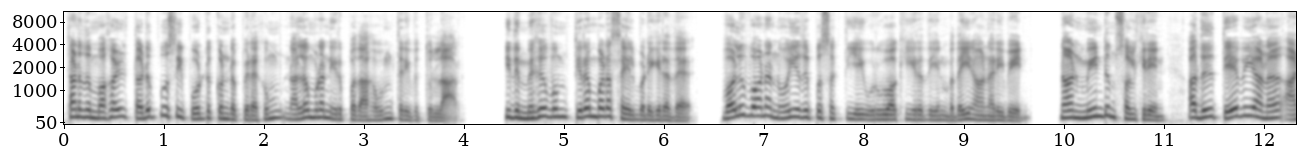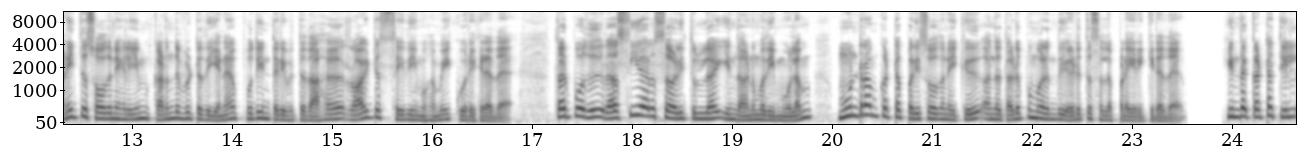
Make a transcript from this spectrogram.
தனது மகள் தடுப்பூசி போட்டுக்கொண்ட பிறகும் நலமுடன் இருப்பதாகவும் தெரிவித்துள்ளார். இது மிகவும் திறம்பட செயல்படுகிறது. வலுவான நோய் எதிர்ப்பு சக்தியை உருவாக்குகிறது என்பதை நான் அறிவேன். நான் மீண்டும் சொல்கிறேன். அது தேவையான அனைத்து சோதனைகளையும் கடந்துவிட்டது என புதின் தெரிவித்ததாக ராய்டர்ஸ் செய்தி முகமை கூறுகிறது. தற்போது ரஷ்ய அரசு அளித்துள்ள இந்த அனுமதி மூலம் மூன்றாம் கட்ட பரிசோதனைக்கு அந்த தடுப்பு மருந்து எடுத்து செல்லப்பட இருக்கிறது. இந்த கட்டத்தில்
